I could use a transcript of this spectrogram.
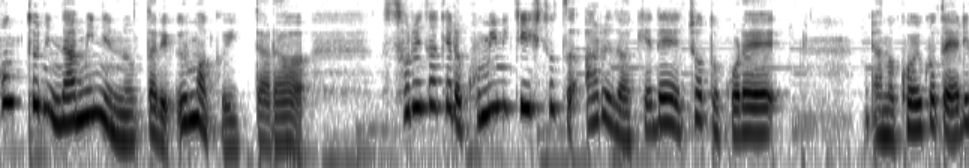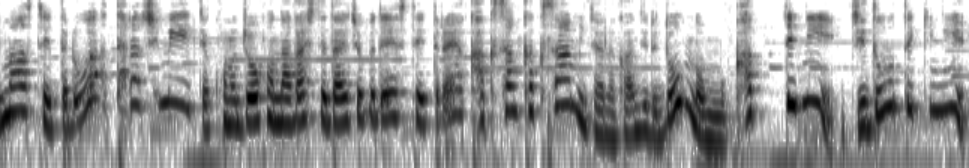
本当に波に乗ったりうまくいったらそれだけでコミュニティ一つあるだけでちょっとこれあのこういうことやりますって言ったら、うわ、楽しみって、この情報流して大丈夫ですって言ったら、いや、拡散拡散みたいな感じで、どんどんもう勝手に自動的に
